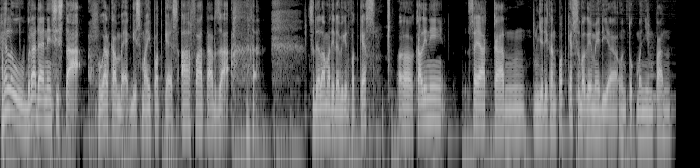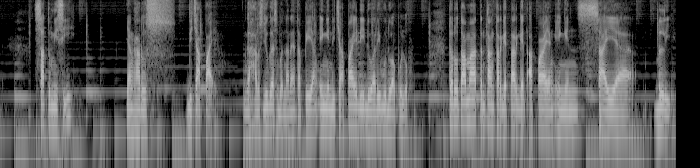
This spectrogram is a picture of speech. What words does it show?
Hello, brother and sister. Welcome back. This my podcast Avatarza. Sudah lama tidak bikin podcast. Uh, kali ini saya akan menjadikan podcast sebagai media untuk menyimpan satu misi yang harus dicapai. Nggak harus juga sebenarnya, tapi yang ingin dicapai di 2020. Terutama tentang target-target apa yang ingin saya beli.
